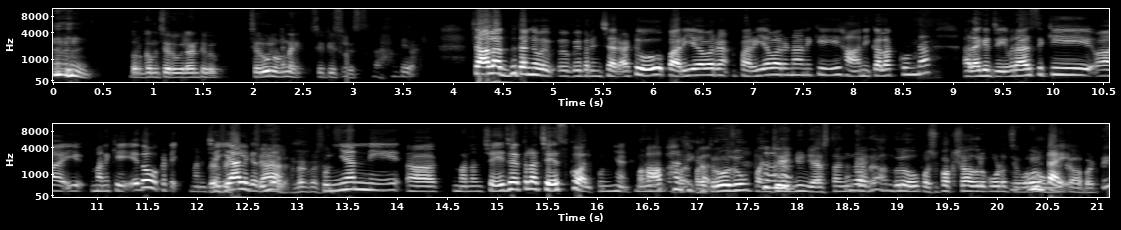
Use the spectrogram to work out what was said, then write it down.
దుర్గం చెరువు ఇలాంటివి చెరువులు ఉన్నాయి సిటీస్లో. చాలా అద్భుతంగా వివరించారు అటు పర్యావరణ పర్యావరణానికి హాని కలగకుండా అలాగే జీవరాశికి మనకి ఏదో ఒకటి మనం చెయ్యాలి కదా పుణ్యాన్ని మనం చేజేతలా చేసుకోవాలి పుణ్యాన్ని పాపాన్ని. ప్రతిరోజు పంచయజ్ఞం చేస్తాం. కదా అందులో పశుపక్షాదులు కూడా చివరిలో ఉంటాయి. కాబట్టి.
